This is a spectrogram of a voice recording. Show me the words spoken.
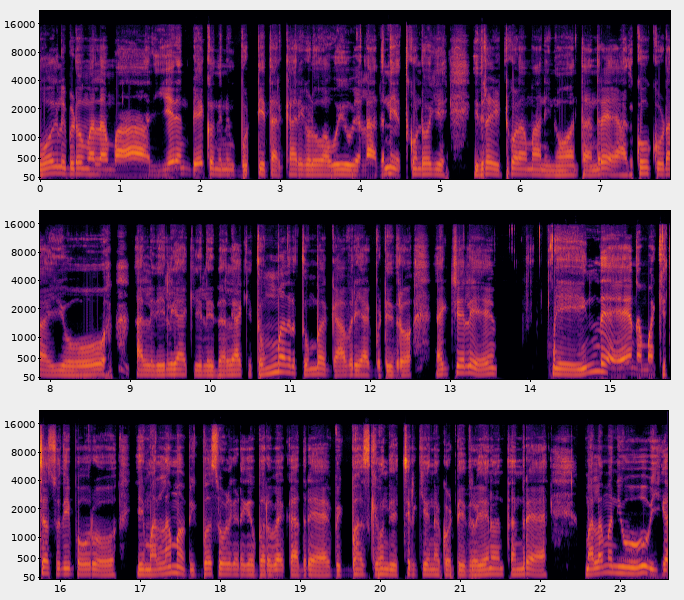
ಹೋಗ್ಲಿ ಬಿಡು ಮಲ್ಲಮ್ಮ, ಏನೇನ್ ಬೇಕು ನಿನಗೆ? ಬುಟ್ಟಿ, ತರಕಾರಿಗಳು ಅವು ಇವು ಎಲ್ಲ ಅದನ್ನೇ ಎತ್ಕೊಂಡು ಹೋಗಿ ಇದ್ರಲ್ಲಿ ಇಟ್ಕೊಳಮ್ಮ ನೀನು ಅಂತ ಅಂದ್ರೆ ಅದಕ್ಕೂ ಕೂಡ ಅಯ್ಯೋ, ಅಲ್ಲಿ ಇಲ್ಲಿಗೆ ಹಾಕಿ, ಇಲ್ಲಿ ಹಾಕಿ. ತುಂಬಾ ಅಂದ್ರೆ ತುಂಬಾ ಗಾಬರಿ ಆಗ್ಬಿಟ್ಟಿದ್ರು. ಆಕ್ಚುಲಿ ಈ ಹಿಂದೆ ನಮ್ಮ ಕಿಚ್ಚ ಸುದೀಪ್ ಅವರು ಈ ಮಲ್ಲಮ್ಮ ಬಿಗ್ ಬಾಸ್ ಒಳಗಡೆಗೆ ಬರಬೇಕಾದ್ರೆ ಬಿಗ್ ಬಾಸ್ಗೆ ಒಂದು ಎಚ್ಚರಿಕೆಯನ್ನ ಕೊಟ್ಟಿದ್ರು. ಏನು ಅಂತಂದ್ರೆ, ಮಲ್ಲಮ್ಮ ನೀವು ಈಗ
